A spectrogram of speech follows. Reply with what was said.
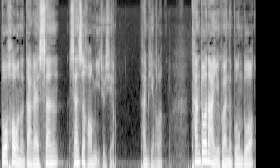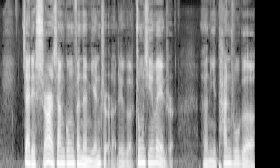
多厚呢？大概三三四毫米就行，摊平了。摊多大一块呢？不用多，在这十二三公分的棉纸的这个中心位置。呃，你摊出个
